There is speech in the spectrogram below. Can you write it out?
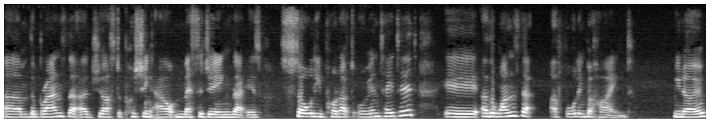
um, the brands that are just pushing out messaging that is solely product orientated, eh, are the ones that are falling behind. You know,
